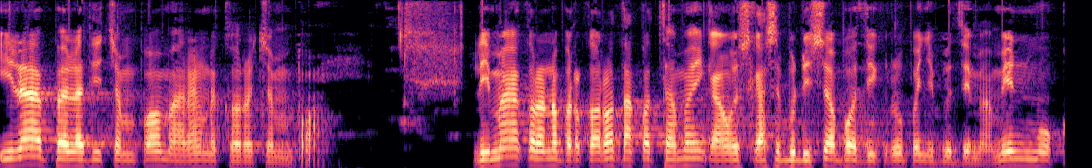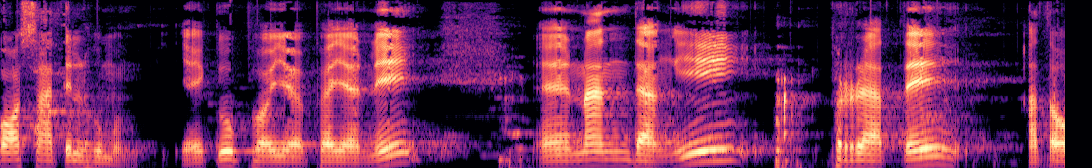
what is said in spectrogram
ila baladi cempo marang negara cempo lima krana perkara takut dama ingkang wis kasebut disa apa dikru penyebut tema min muqasatil humum yaiku baya bayane eh, nandangi berate atau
